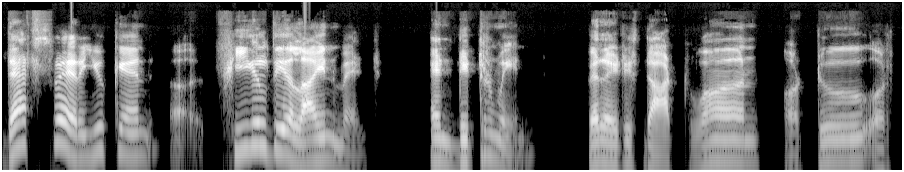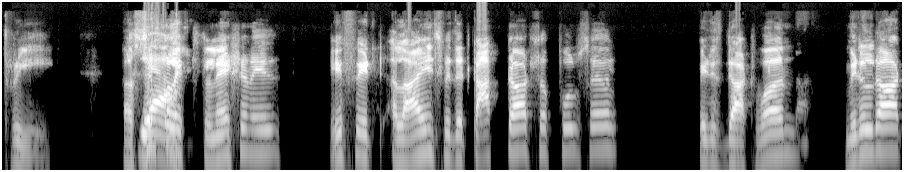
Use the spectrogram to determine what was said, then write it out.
that's where you can uh, feel the alignment and determine whether it is dot one or two or three. A simple Yeah. explanation is if it aligns with the top dots of full cell, it is dot one, middle dot,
